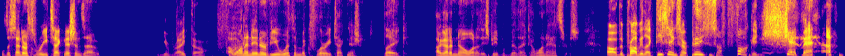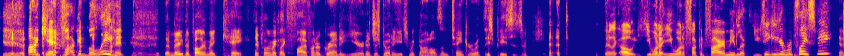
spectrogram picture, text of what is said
We'll just send our three technicians out. You're right though. I want an interview with a McFlurry technician. Like, I got to know one of these people. Be like, I want answers. Oh, they're probably like these things are pieces of fucking shit, man. I can't fucking believe it. They make they probably make cake. They probably make like five hundred grand a year to just go to each McDonald's and tinker with these pieces of shit. They're like, oh, you want to you want to fucking fire me? Look, you think you can replace me? Yeah.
